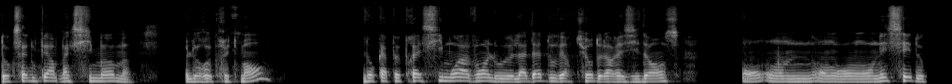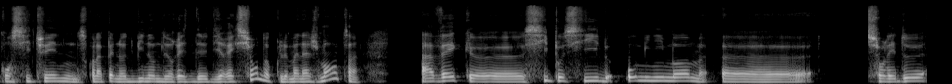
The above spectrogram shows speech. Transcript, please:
Donc ça nous permet maximum le recrutement. Donc à peu près six mois avant la date d'ouverture de la résidence, on, essaie de constituer ce qu'on appelle notre binôme de, direction, donc le management, avec, euh, si possible, au minimum euh, sur les deux,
